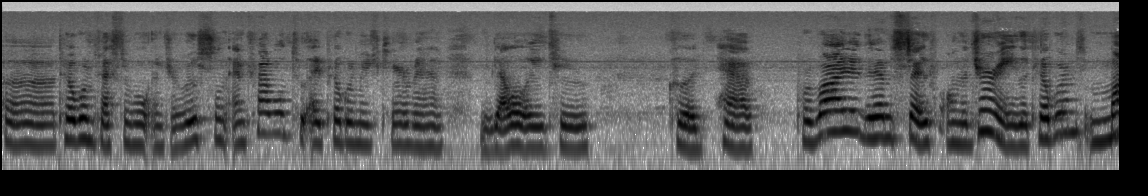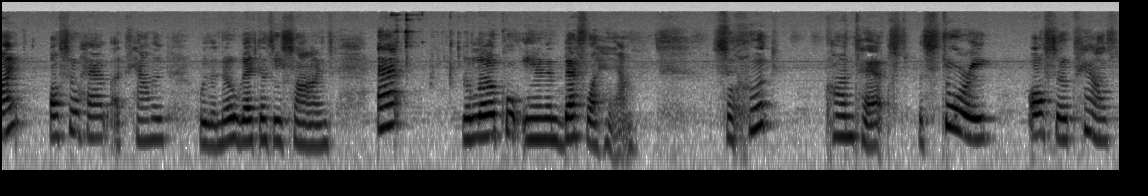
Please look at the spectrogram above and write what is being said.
uh, pilgrim festival in Jerusalem and traveled to a pilgrimage caravan in Galilee to could have provided them safe on the journey. The pilgrims might also have accounted for the no vacancy signs at the local inn in Bethlehem. Sukkot context, the story also accounts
